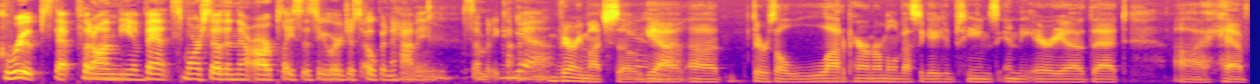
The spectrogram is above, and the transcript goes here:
groups that put on the events more so than there are places who are just open to having somebody come Yeah. in. Very much so. Yeah. Uh, there's a lot of paranormal investigation teams in the area that uh, have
